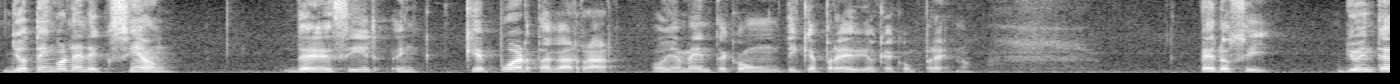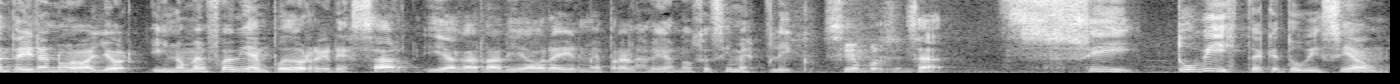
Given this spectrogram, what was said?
Yo tengo la elección de decir en qué puerta agarrar. Obviamente con un ticket previo que compré, ¿no? Pero si yo intenté ir a Nueva York y no me fue bien, puedo regresar y agarrar y ahora irme para Las Vegas. No sé si me explico. 100%. O sea, si tuviste que tu visión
